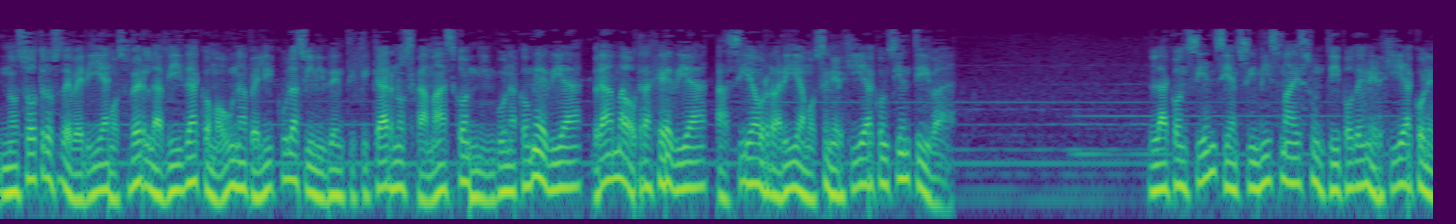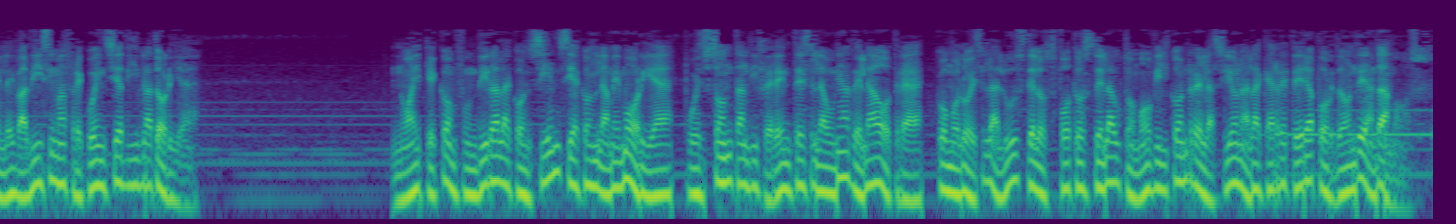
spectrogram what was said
nosotros deberíamos ver la vida como una película sin identificarnos jamás con ninguna comedia, drama o tragedia, así ahorraríamos energía conscientiva. La conciencia en sí misma es un tipo de energía con elevadísima frecuencia vibratoria. No hay que confundir a la conciencia con la memoria, pues son tan diferentes la una de la otra, como lo es la luz de los fotos del automóvil con relación a la carretera por donde andamos.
